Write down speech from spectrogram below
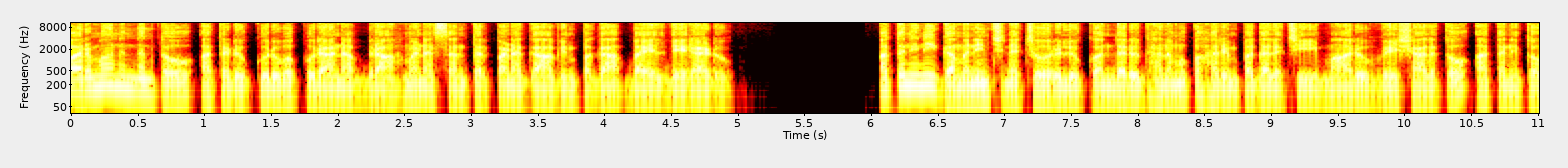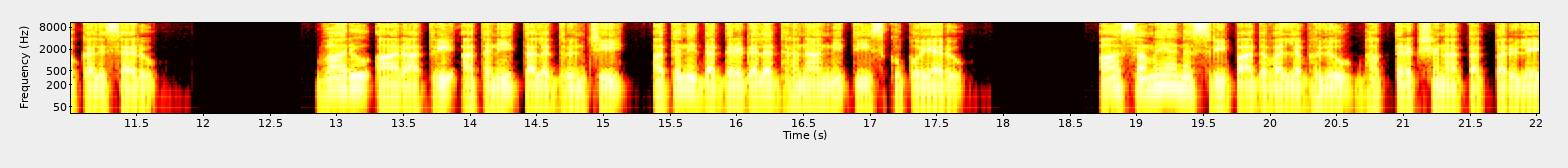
పరమానందంతో అతడు కురువపురాణ బ్రాహ్మణ సంతర్పణ గావింపగా బయల్దేరాడు. అతనిని గమనించిన చోరులు కొందరు ధనముపహరింపదలచి మారు వేషాలతో అతనితో కలిశారు. వారు ఆ రాత్రి అతని తలద్రుంచి అతని దగ్గరగల ధనాన్ని తీసుకుపోయారు. ఆ సమయాన శ్రీపాదవల్లభులు భక్తరక్షణ తత్పరులే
